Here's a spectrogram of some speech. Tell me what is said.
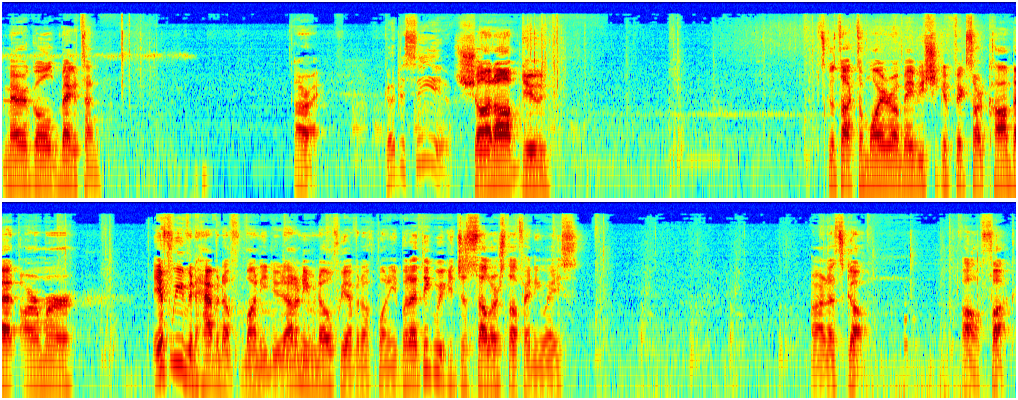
Marigold, Megaton. All right. Good to see you. Shut up, dude. Let's go talk to Moira. Maybe she can fix our combat armor. If we even have enough money, dude. I don't even know if we have enough money, but I think we could just sell our stuff anyways. Alright, let's go. Oh, fuck.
